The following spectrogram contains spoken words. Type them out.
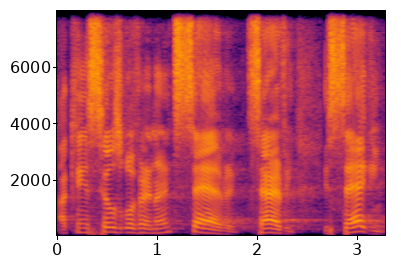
a quem seus governantes servem, servem e seguem,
